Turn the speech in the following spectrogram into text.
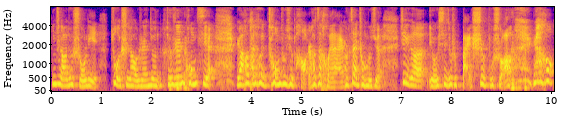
你只要就手里做事要扔，就就扔空气，然后它就会冲出去跑，然后再回来，然后再冲出去。这个游戏就是百试不爽。然后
